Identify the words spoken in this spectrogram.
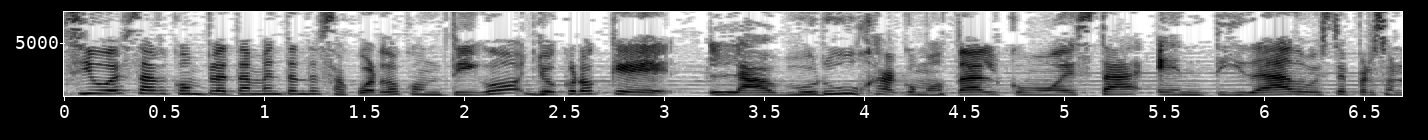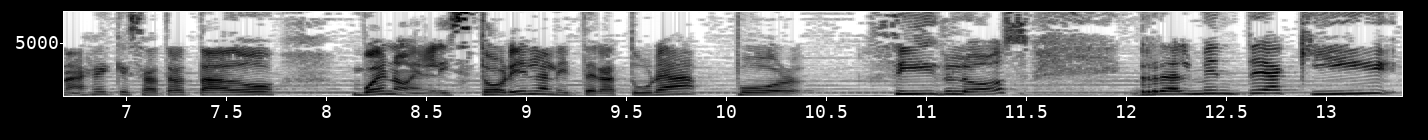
Sí voy a estar completamente en desacuerdo contigo. Yo creo que la bruja como tal, como esta entidad o este personaje que se ha tratado, bueno, en la historia y en la literatura por siglos, realmente aquí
